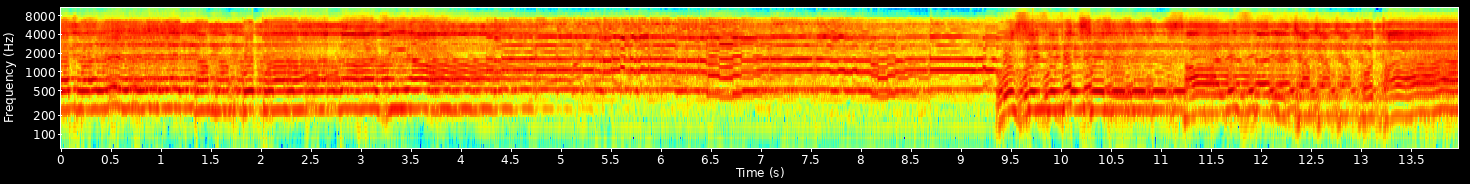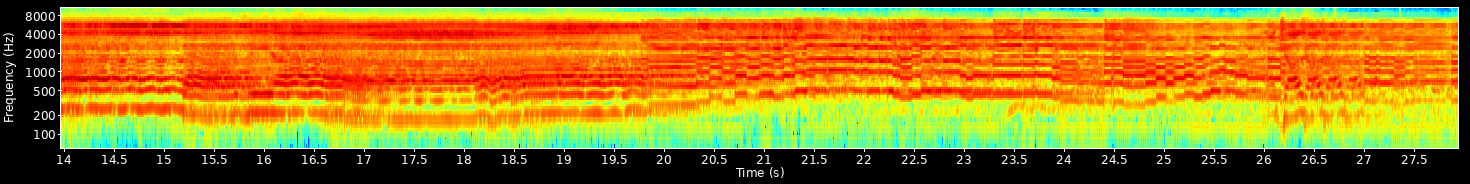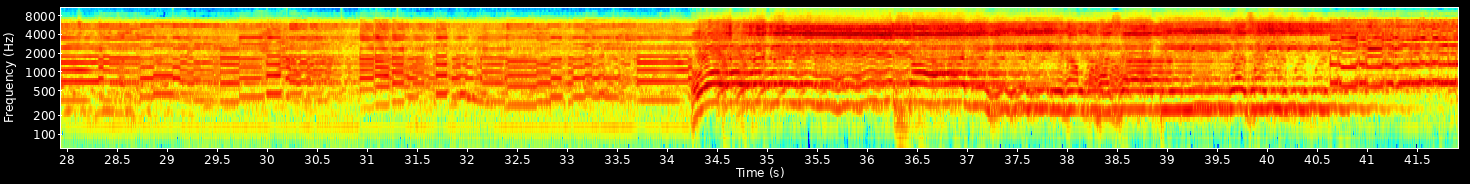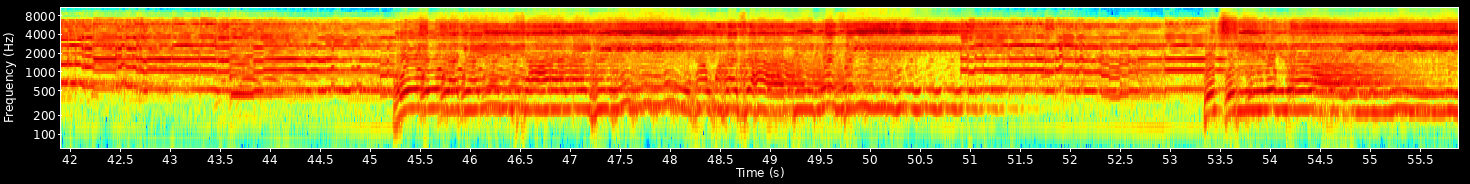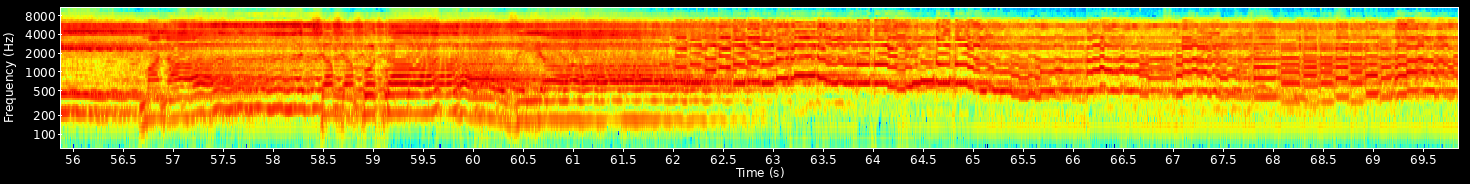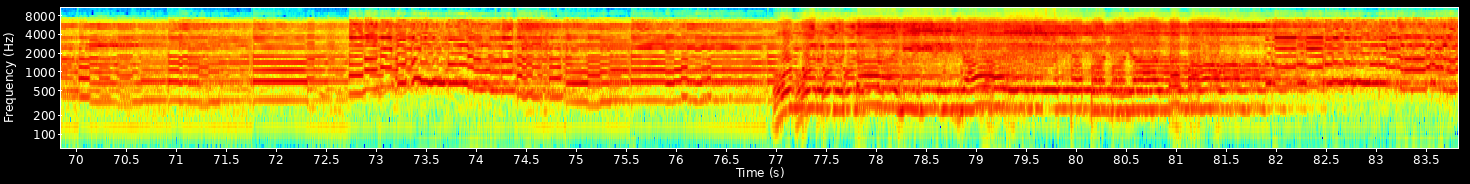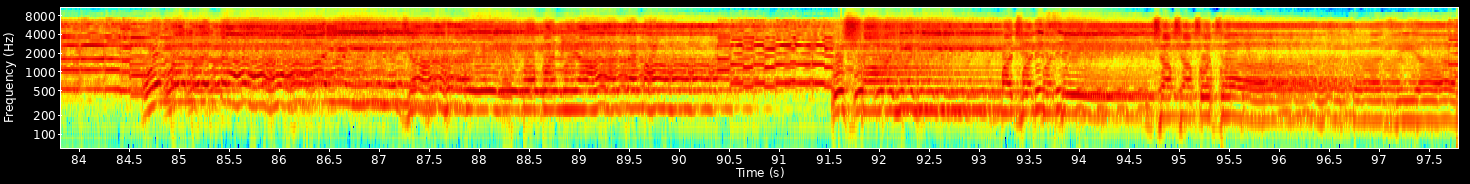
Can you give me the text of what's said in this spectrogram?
सफर कम कुथा गाजिया उस साल सर जम कुथा गाजिया जा ओ लगे साल हम हजाबी वजी ओ लगे साल हम हजाबी वजी कुछ रुकाई मना चमकोता काजिया उमर ताहिर जाए पवन यादमा। उमर ताहिर जाए पवन यादमा। वो शाहिरी मजलिस से जमको था काजिया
